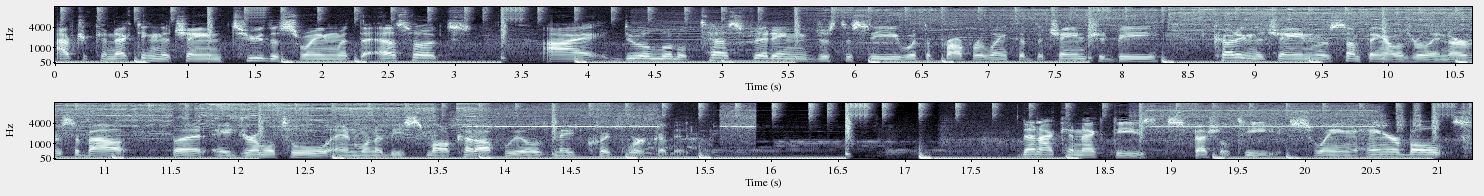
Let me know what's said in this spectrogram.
After connecting the chain to the swing with the S-hooks, I do a little test fitting just to see what the proper length of the chain should be. Cutting the chain was something I was really nervous about, but a Dremel tool and one of these small cutoff wheels made quick work of it. Then I connect these specialty swing hanger bolts.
